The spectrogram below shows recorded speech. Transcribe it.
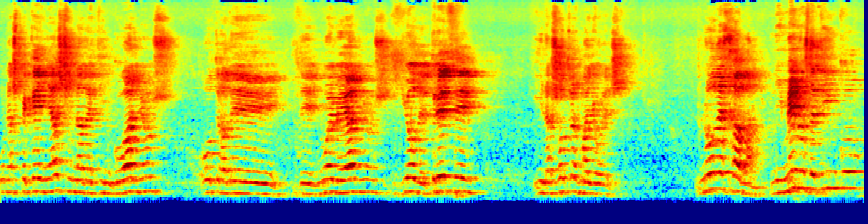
Unas pequeñas, una de cinco años, otra de, de nueve años, yo de 13 y las otras mayores. No dejaban ni menos de 5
